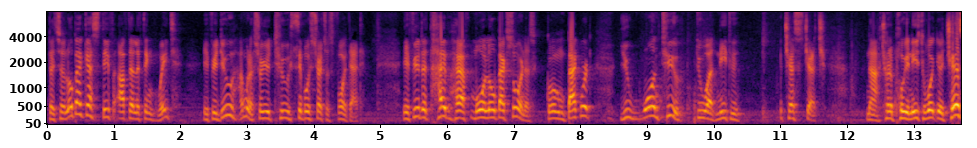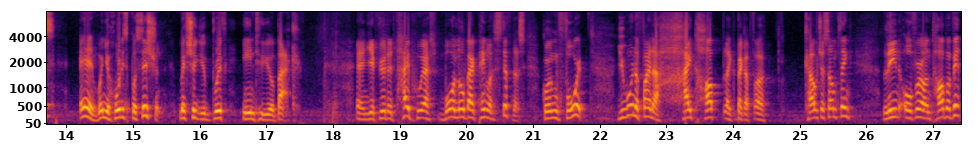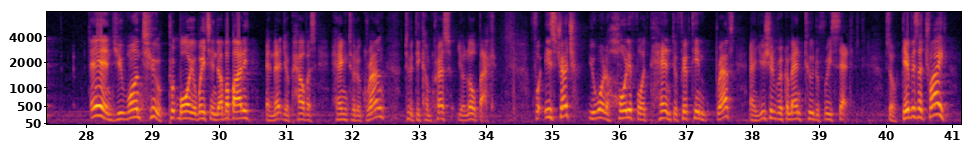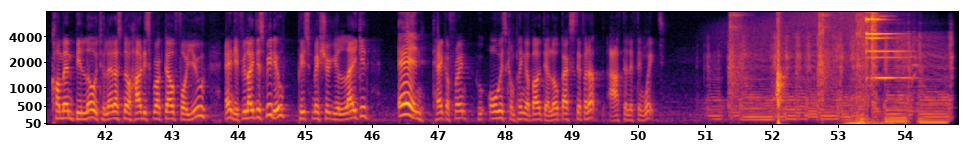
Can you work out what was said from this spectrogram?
Does your low back get stiff after lifting weight? If you do, I'm going to show you two simple stretches for that. If you're the type who have more low back soreness going backward, you want to do a knee to chest stretch. Now try to pull your knees toward your chest and when you hold this position, make sure you breathe into your back. And if you're the type who has more low back pain or stiffness going forward, you want to find a high top, like back of a couch or something, lean over on top of it, and you want to put more your weight in the upper body and let your pelvis hang to the ground to decompress your low back. For each stretch, you want to hold it for 10 to 15 breaths and you should recommend 2 to 3 sets. So give this a try, comment below to let us know how this worked out for you. And if you like this video, please make sure you like it and tag a friend who always complain about their low back stiffen up after lifting weights.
